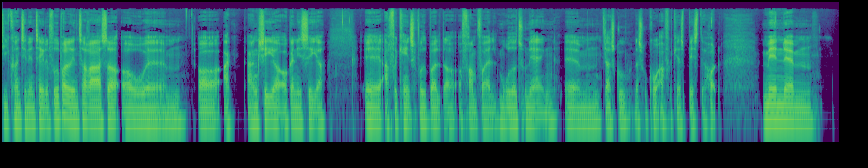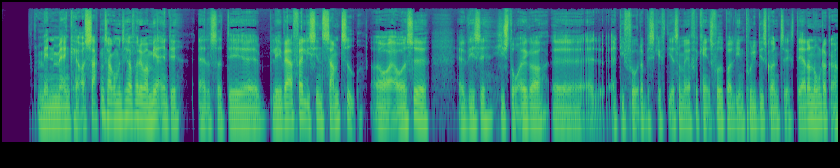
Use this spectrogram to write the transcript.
de kontinentale fodboldinteresser og, øh, og arrangere og organisere øh, afrikansk fodbold og, og frem for alt moderturneringen, øh, der, skulle, der skulle gå Afrikas bedste hold. Men, øh, men man kan også sagtens argumentere for, at det var mere end det. Altså, det øh, blev i hvert fald i sin samtid, og er også af visse historikere, øh, at de få, der beskæftiger sig med afrikansk fodbold i en politisk kontekst, det er der nogen, der gør,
